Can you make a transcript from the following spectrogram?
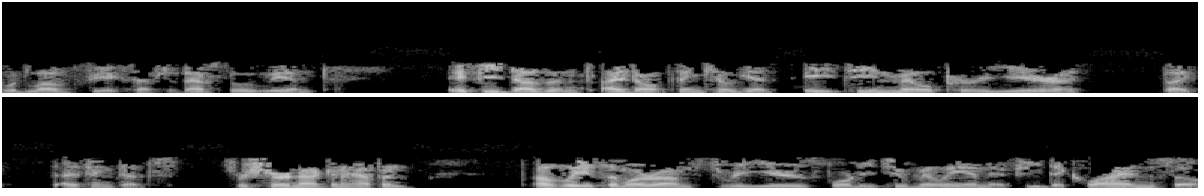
would love if he accepted absolutely. And if he doesn't, I don't think he'll get 18 mil per year. I, like, I think that's for sure not going to happen. Probably somewhere around three years, 42 million if he declines. So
